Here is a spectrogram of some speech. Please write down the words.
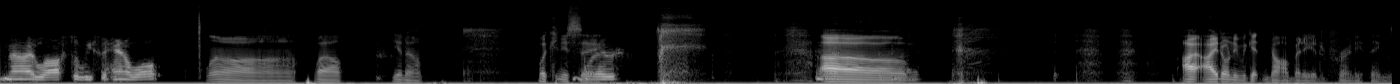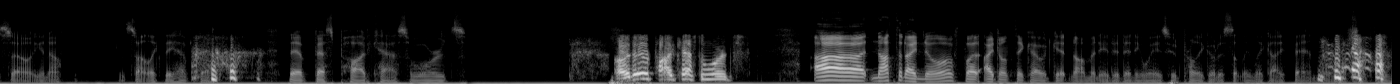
no, I lost to Lisa Hanawalt. Ah, well, you know. What can you say? Whatever. Um, I I don't even get nominated for anything, so you know, it's not like they have best, they have best podcast awards. Are there podcast awards? Uh, not that I know of, but I don't think I would get nominated anyways. It would probably go to something like iFan or something.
